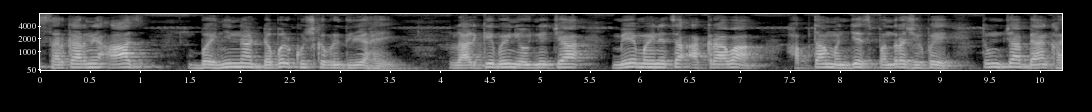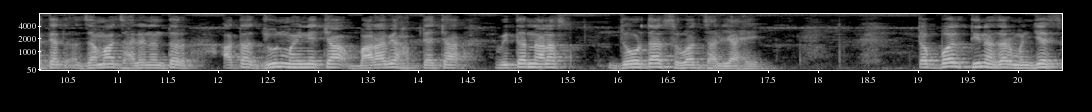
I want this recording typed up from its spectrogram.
सरकारने आज बहिणींना डबल खुशखबरी दिली आहे. लाडकी बहीण योजनेच्या मे महिन्याचा अकरावा हप्ता म्हणजेच पंधराशे रुपये तुमच्या बँक खात्यात जमा झाल्यानंतर आता जून महिन्याच्या बाराव्या हप्त्याच्या वितरणाला जोरदार सुरुवात झाली आहे. तब्बल तीन हजार म्हणजेच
